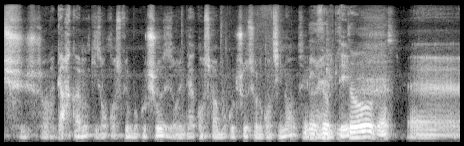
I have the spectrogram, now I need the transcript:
je, je regarde quand même qu'ils ont construit beaucoup de choses. Ils ont aidé à construire beaucoup de choses sur le continent. Les hôpitaux, bien sûr. Euh,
